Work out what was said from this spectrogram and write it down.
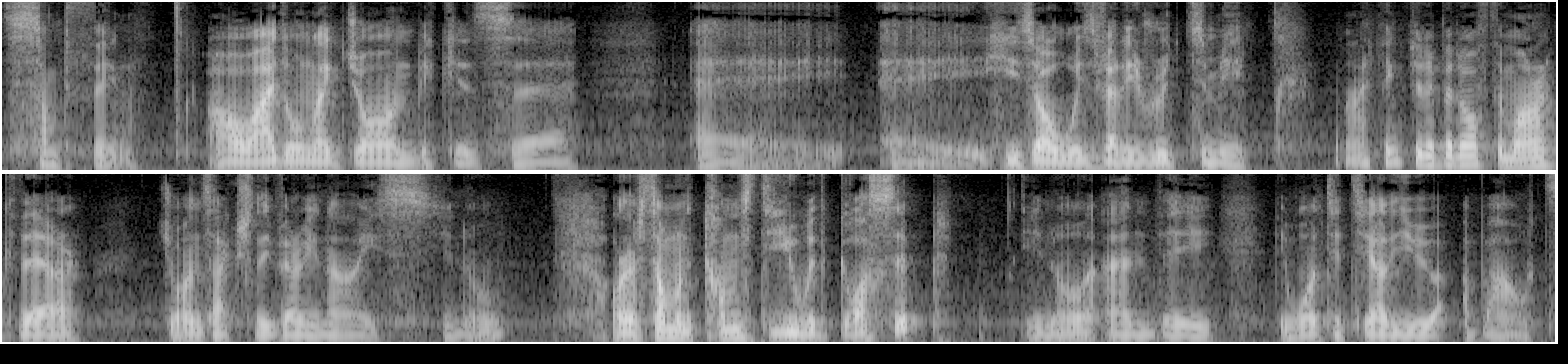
something. Oh, I don't like John because uh, uh, uh, he's always very rude to me. Well, I think you're a bit off the mark there. John's actually very nice, you know. Or if someone comes to you with gossip, you know, and they they want to tell you about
